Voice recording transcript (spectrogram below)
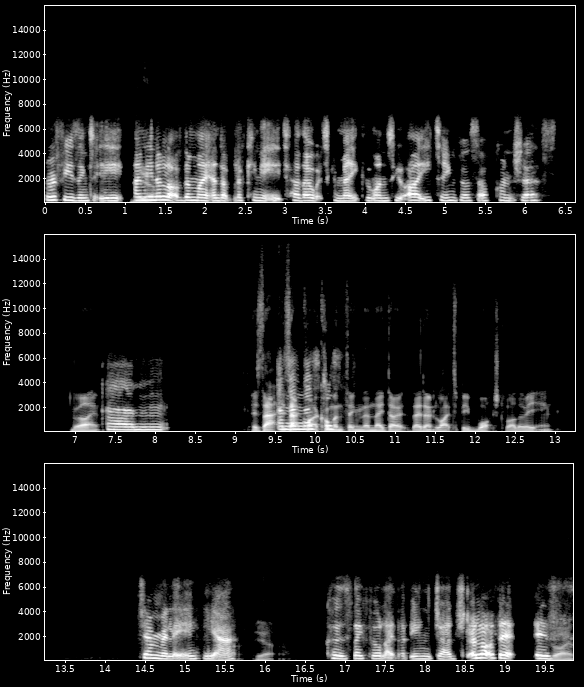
Refusing to eat. I Yeah. mean, a lot of them might end up looking at each other, which can make the ones who are eating feel self-conscious. Right. Um, Is that is that quite a common just- thing? Then they don't they don't like to be watched while they're eating. generally, yeah, Yeah. because they feel like they're being judged. A lot of it is Right.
